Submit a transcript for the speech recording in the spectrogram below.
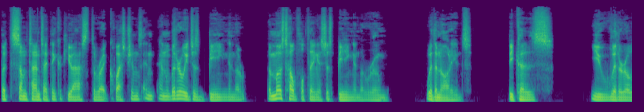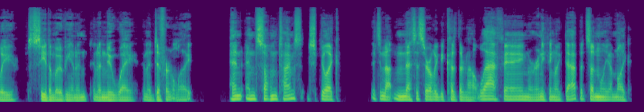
But sometimes I think if you ask the right questions and, and literally just being in the, the most helpful thing is just being in the room with an audience because you literally see the movie in a, in a new way, in a different light. And, and sometimes just be like, it's not necessarily because they're not laughing or anything like that, but suddenly I'm like,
